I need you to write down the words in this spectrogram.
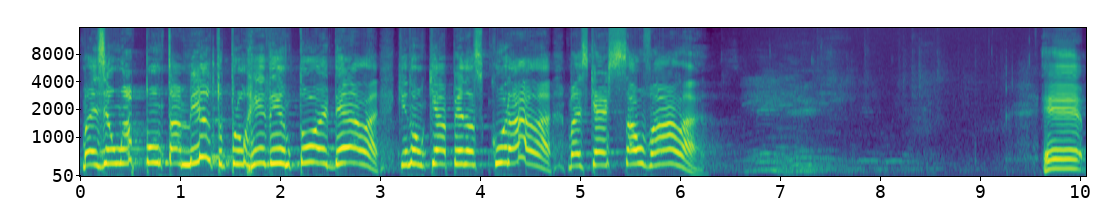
mas é um apontamento para o redentor dela, que não quer apenas curá-la, mas quer salvá-la. É,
